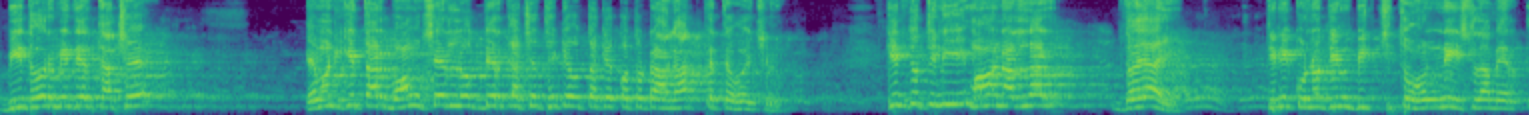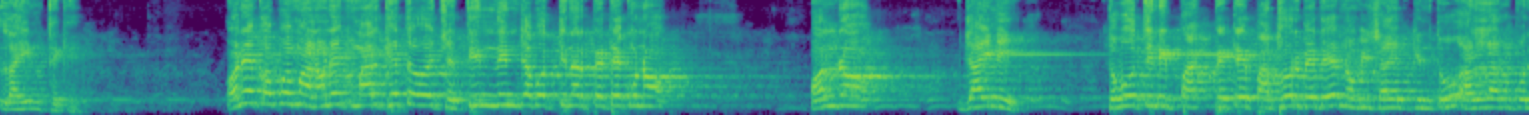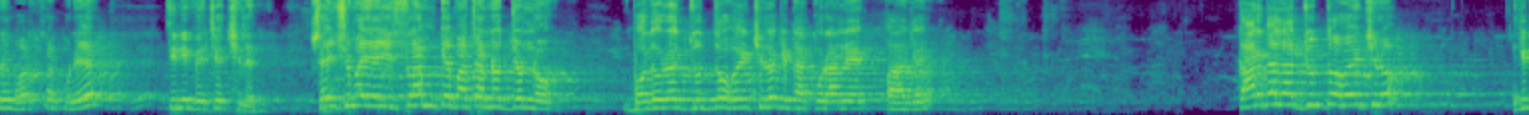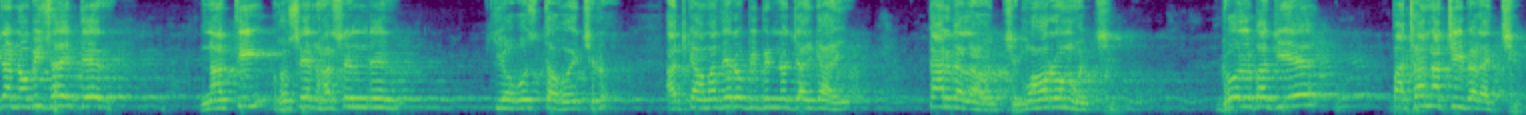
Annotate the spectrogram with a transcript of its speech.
বিধর্মীদের কাছে, এমনকি তার বংশের লোকদের কাছে থেকেও তাকে কতটা আঘাত পেতে হয়েছিল। কিন্তু তিনি মহান আল্লাহর দয়ায় তিনি কোনোদিন বিচ্ছিত হননি ইসলামের লাইন থেকে। অনেক অপমান, অনেক মার খেতে হয়েছে। তিন দিন যাবৎ তিনার পেটে কোনো অন্ন যায়নি। তবুও তিনি পেটে পাথর বেঁধে নবী সাহেব কিন্তু আল্লাহর উপরে ভরসা করে তিনি বেঁচে ছিলেন সেই সময় এই ইসলামকে বাঁচানোর জন্য বদরের যুদ্ধ হয়েছিল, যেটা কোরআনে পাওয়া যায়। কারবেলার যুদ্ধ হয়েছিল, যেটা নবী সাহেবদের নাতি হোসেন হাসেনদের কি অবস্থা হয়েছিল? আজকে আমাদেরও বিভিন্ন জায়গায় কারবেলা হচ্ছে, মহরম হচ্ছে। ঢোল বাজিয়ে পাছা নাচিয়ে বেড়াচ্ছে।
